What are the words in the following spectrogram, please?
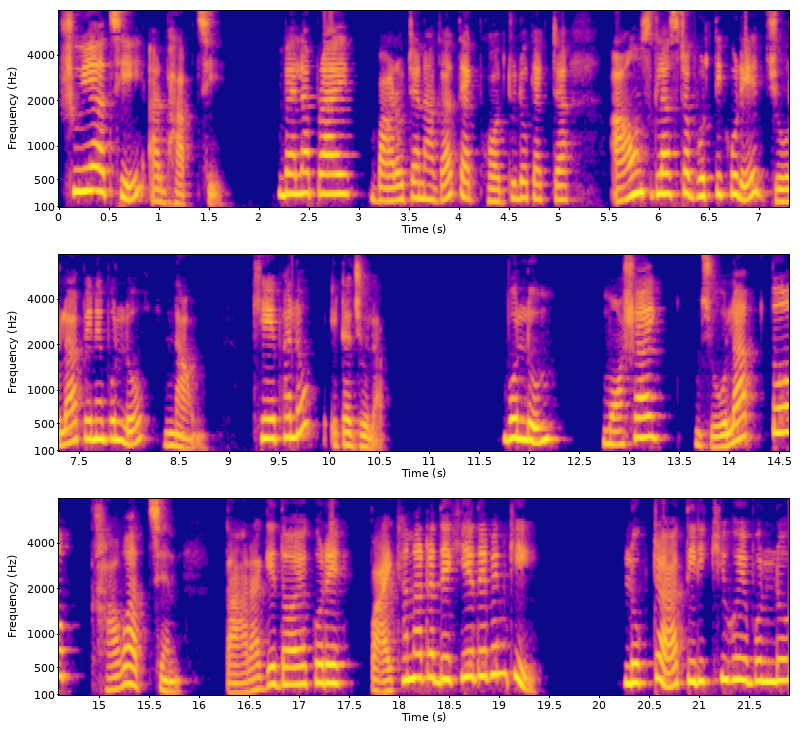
শুয়ে আছি আর ভাবছি। বেলা প্রায় বারোটা নাগাদ এক ভদ্রলোক একটা আউন্স গ্লাসটা ভর্তি করে জোলাপ এনে বলল, নাও। খেয়ে ফেলো, এটা জোলাপ। বললুম, মশাই, জোলাপ তো খাওয়াচ্ছেন, তার আগে দয়া করে পায়খানাটা দেখিয়ে দেবেন কি? লোকটা তিরিক্ষি হয়ে বলল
